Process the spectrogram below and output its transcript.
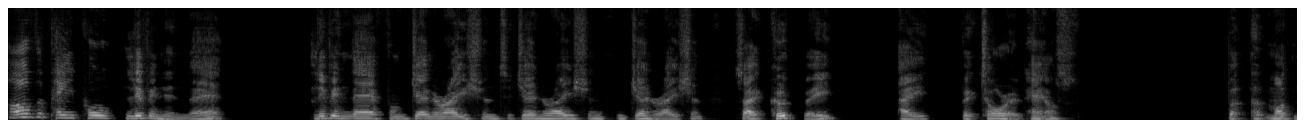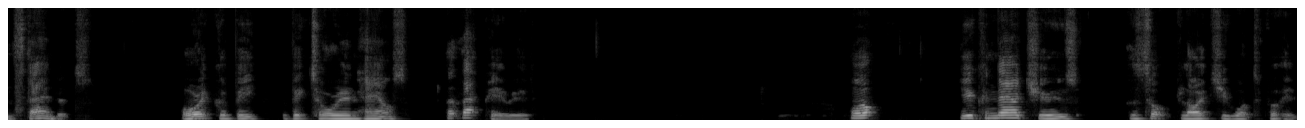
Are the people living in there living there from generation to generation from generation? So it could be a Victorian house, but at modern standards. Or it could be a Victorian house at that period. Well, you can now choose the sort of lights you want to put in.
